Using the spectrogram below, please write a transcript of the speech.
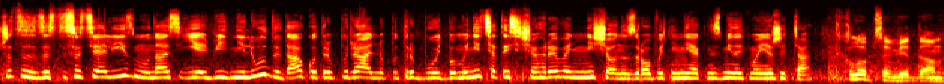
що це за соціалізм. У нас є бідні люди, да, котрі реально потребують, бо мені ця тисяча гривень нічого не зробить і ніяк не змінить моє життя. Хлопцям віддам.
